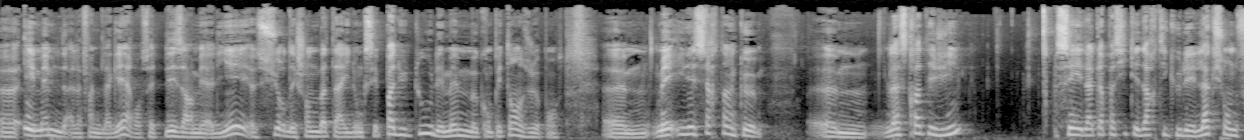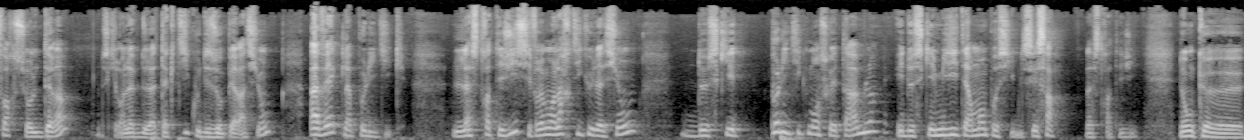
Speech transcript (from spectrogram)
Euh, et même à la fin de la guerre, en fait, les armées alliées euh, sur des champs de bataille. Donc c'est pas du tout les mêmes compétences, je pense. Euh, mais il est certain que la stratégie, c'est la capacité d'articuler l'action de force sur le terrain, ce qui relève de la tactique ou des opérations, avec la politique. La stratégie, c'est vraiment l'articulation de ce qui est politiquement souhaitable et de ce qui est militairement possible. C'est ça, la stratégie. Donc, vous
